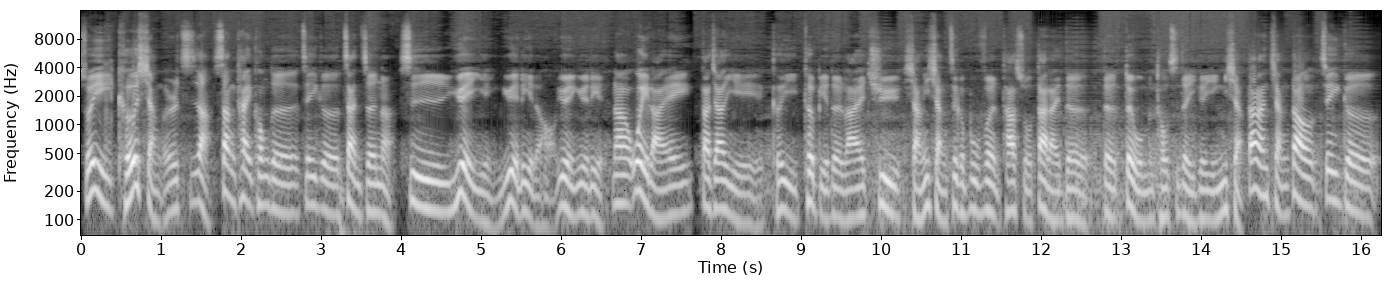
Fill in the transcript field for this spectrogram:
所以可想而知啊，上太空的这个战争啊，是越演越烈的哈，越演越烈。那未来大家也可以特别的来去想一想这个部分，它所带来的的。对我们投资的一个影响，当然讲到这个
